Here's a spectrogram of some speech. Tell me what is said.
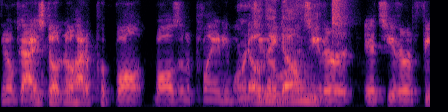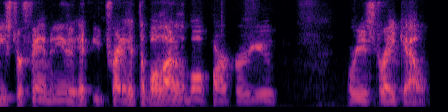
know, guys don't know how to put ball, balls in a play anymore. No, they don't. It's either it's either a feast or famine. Either hit you try to hit the ball out of the ballpark or you or you strike out.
